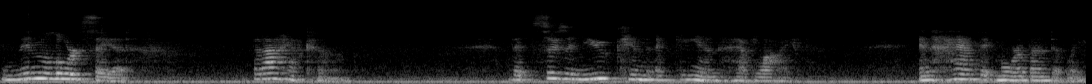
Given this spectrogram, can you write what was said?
And then the Lord said, But I have come that, Susan, you can again have life and have it more abundantly.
